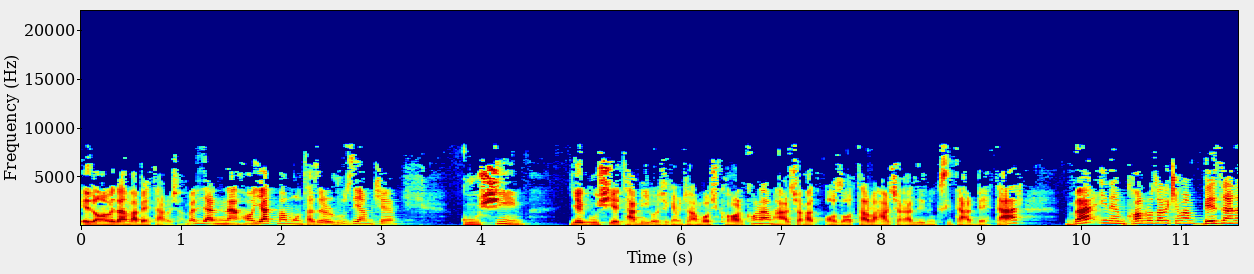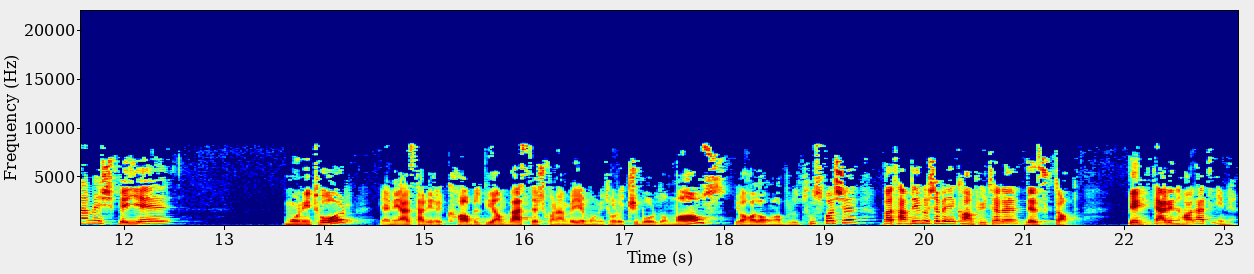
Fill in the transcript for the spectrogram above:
ادامه بدن و بهتر بشن ولی در نهایت من منتظر روزی هم که گوشیم یه گوشی طبیعی باشه که می‌تونم باش کار کنم. هر چقدر آزادتر و هر چقدر لینوکسی تر بهتر. و این امکان رو داره که من بزنمش به یه مونیتور یعنی از طریق کابل بیام وصلش کنم به یه مونیتور و کیبورد و ماوس یا حالا اونا بلوتوث باشه و تبدیل بشه به یه کامپیوتر دسکتاپ. بهترین حالت اینه.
